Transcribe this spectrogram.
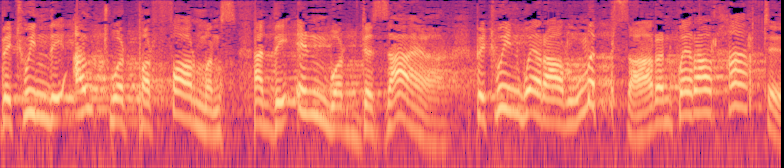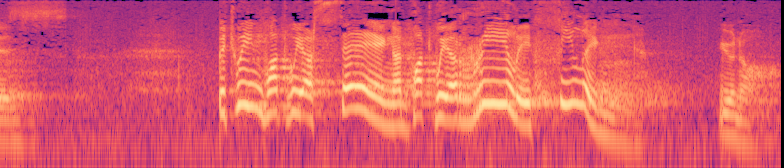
between the outward performance and the inward desire, between where our lips are and where our heart is. between what we are saying and what we are really feeling, you know.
